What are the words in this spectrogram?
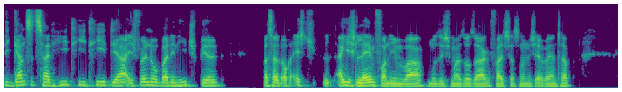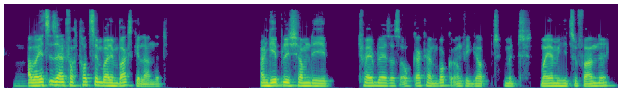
die ganze Zeit Heat, Heat, Heat, ja, ich will nur bei den Heat spielen, was halt auch echt eigentlich lame von ihm war, muss ich mal so sagen, falls ich das noch nicht erwähnt habe. Hm. Aber jetzt ist er einfach trotzdem bei den Bucks gelandet. Angeblich haben die Trailblazers auch gar keinen Bock irgendwie gehabt, mit Miami Heat zu verhandeln.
